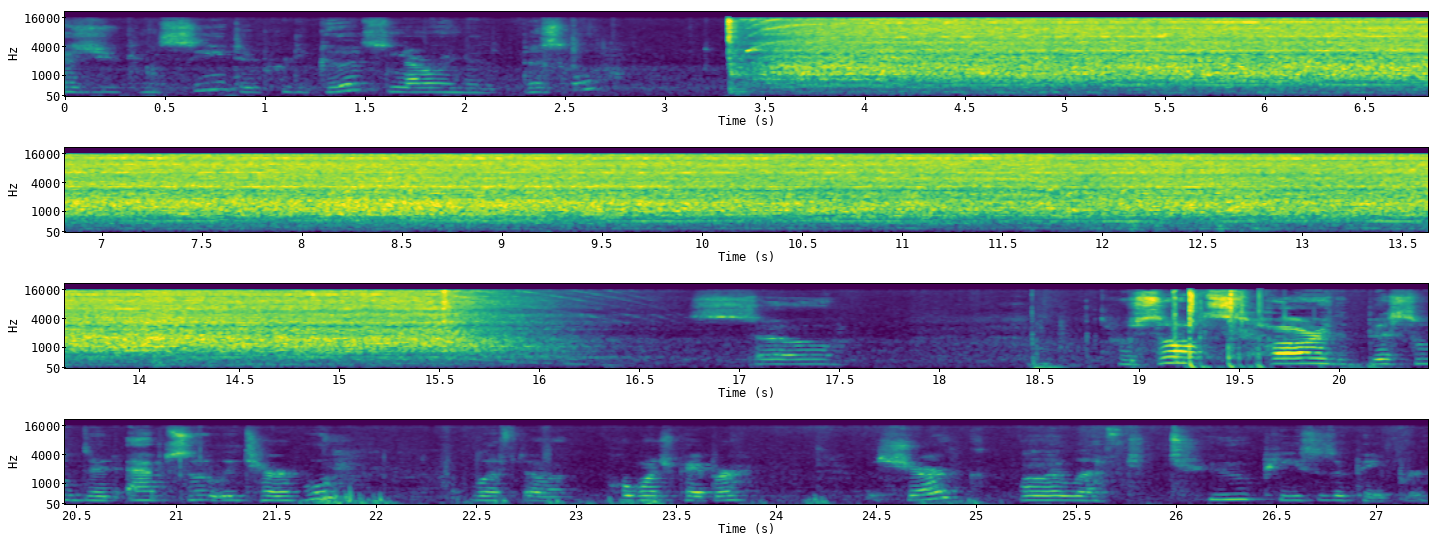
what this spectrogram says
As you can see, did pretty good. So now we're going to do the Bissell. So, the results are the Bissell did absolutely terrible. Left a whole bunch of paper. The Shark only left two pieces of paper.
